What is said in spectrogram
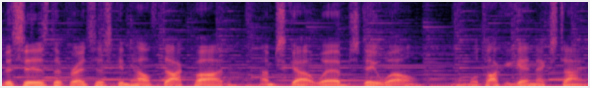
This is the Franciscan Health Doc Pod. I'm Scott Webb. Stay well, and we'll talk again next time.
